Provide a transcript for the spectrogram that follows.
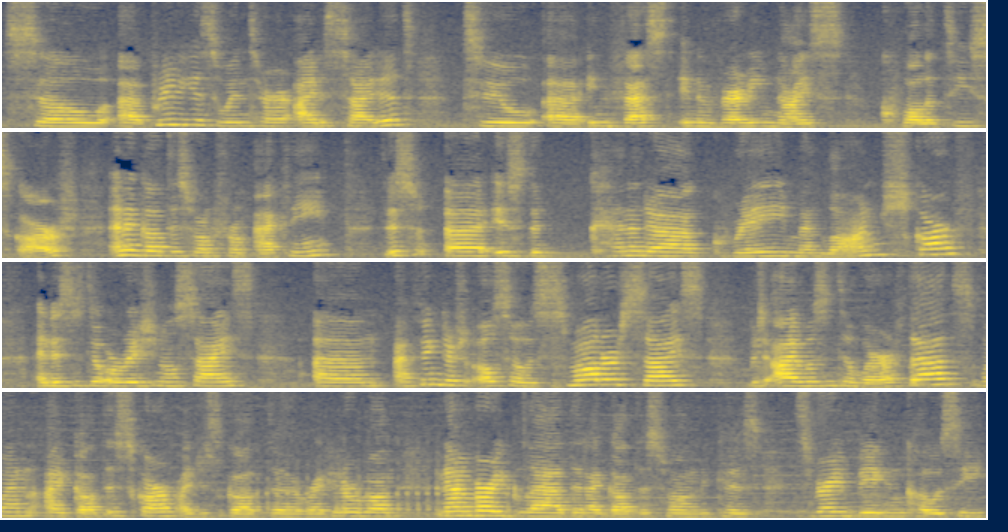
So uh, previous winter I decided to uh, invest in a very nice quality scarf and I got this one from Acne. This uh, is the Canada Grey Melange scarf and this is the original size. Um, I think there's also a smaller size but I wasn't aware of that when I got this scarf. I just got the regular one and I'm very glad that I got this one because it's very big and cozy.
